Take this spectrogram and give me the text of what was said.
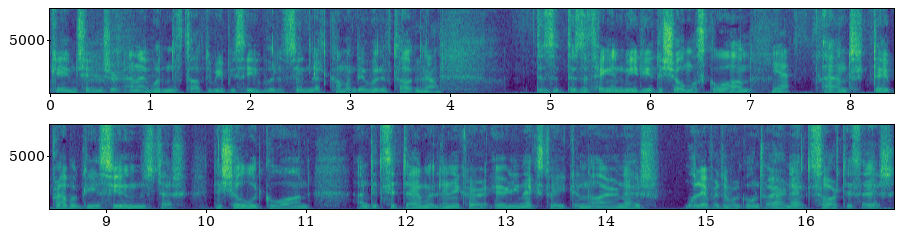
game changer, and I wouldn't have thought the BBC would have seen that coming. They would have thought no. that there's there's a thing in media: the show must go on. Yeah, and they probably assumed that the show would go on, and they'd sit down with Lineker early next week and iron out whatever they were going to iron out, sort this out,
